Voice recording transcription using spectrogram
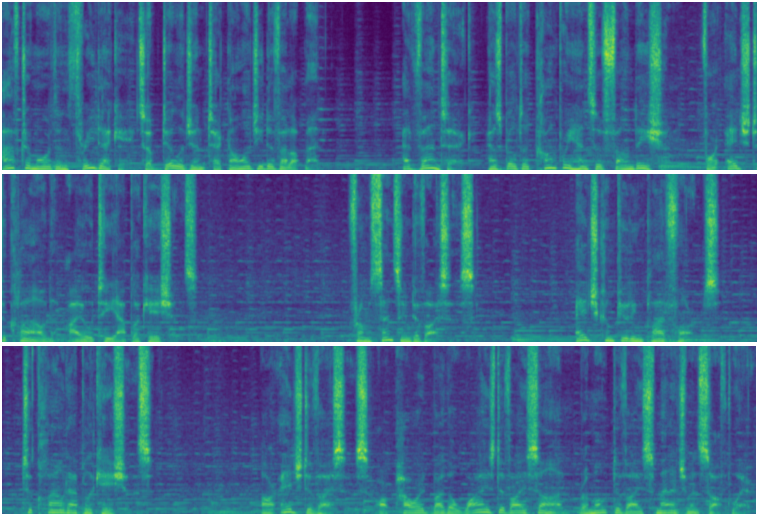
After more than three decades of diligent technology development, Advantech has built a comprehensive foundation for edge-to-cloud IoT applications. From sensing devices, edge computing platforms, to cloud applications, our edge devices are powered by the WISE Device On remote device management software.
